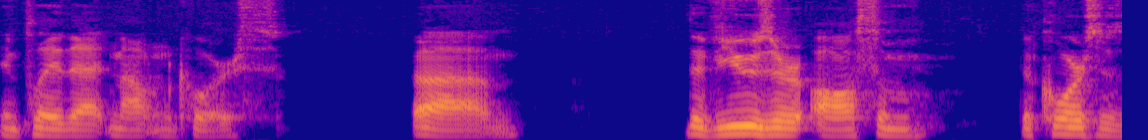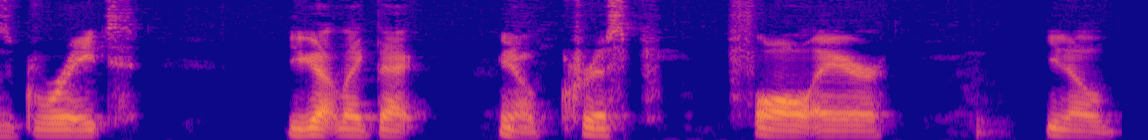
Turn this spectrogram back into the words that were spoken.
and play that mountain course. Um, the views are awesome the course is great. You got like that, you know, crisp fall air. You know,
